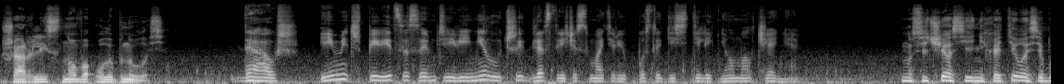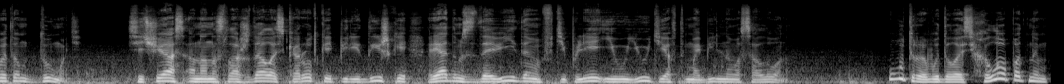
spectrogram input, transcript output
Шарли снова улыбнулась. Да уж, имидж певицы с MTV не лучший для встречи с матерью после десятилетнего молчания. Но сейчас ей не хотелось об этом думать. Сейчас она наслаждалась короткой передышкой рядом с Давидом в тепле и уюте автомобильного салона. Утро выдалось хлопотным,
